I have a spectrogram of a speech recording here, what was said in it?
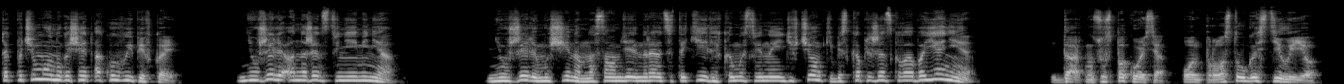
Так почему он угощает Аку выпивкой? Неужели она женственнее меня? Неужели мужчинам на самом деле нравятся такие легкомысленные девчонки без капли женского обаяния? Даркнесс, успокойся, он просто угостил ее.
